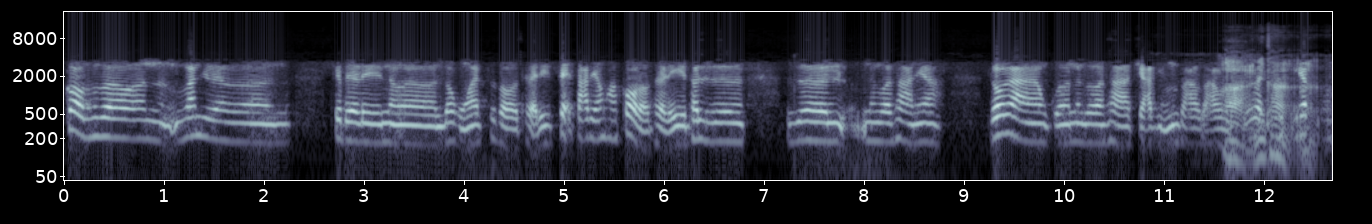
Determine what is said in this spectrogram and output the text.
告诉他，嗯俺这个这边的那个老公还知道他的，再打电话告诉他的，他是是那个啥呢？老远过那个啥家庭咋咋的，我啊你看也不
